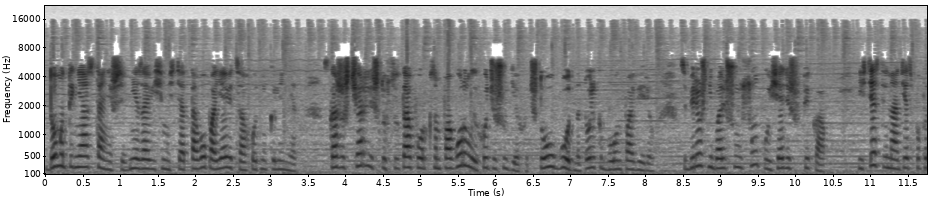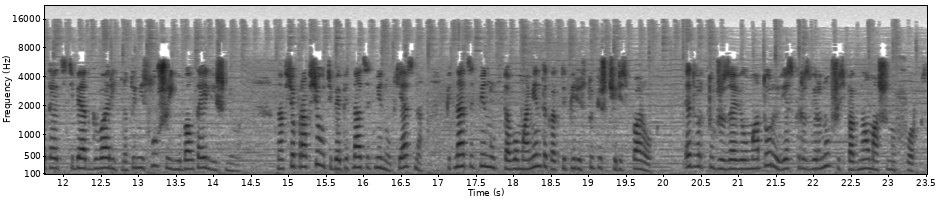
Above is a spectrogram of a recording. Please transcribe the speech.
«Дома ты не останешься, вне зависимости от того, появится охотник или нет. Скажешь Чарли, что сыта форксом по горло и хочешь уехать. Что угодно, только бы он поверил. Соберешь небольшую сумку и сядешь в пикап. Естественно, отец попытается тебя отговорить, но ты не слушай и не болтай лишнего. На все про все у тебя 15 минут, ясно? 15 минут с того момента, как ты переступишь через порог». Эдвард тут же завел мотор и, резко развернувшись, погнал машину в Форкс.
